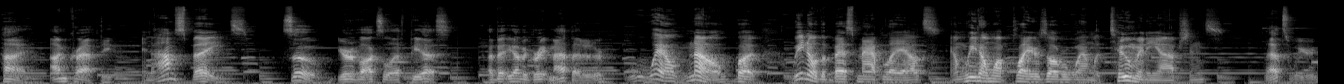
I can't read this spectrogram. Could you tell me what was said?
Hi, I'm Crafty. And I'm Spades. So, you're a voxel FPS. I bet you have a great map editor. Well, no, but we know the best map layouts, and we don't want players overwhelmed with too many options. That's weird,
